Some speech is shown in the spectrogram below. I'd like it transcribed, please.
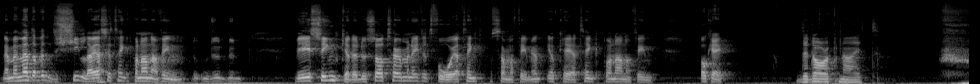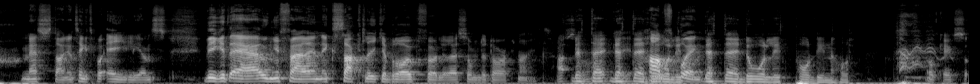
Nej men vänta, vänta, chilla. Jag ska tänka på en annan film. Du, du, vi är synkade. Du sa Terminator 2. Jag tänkte på samma film. Okej, jag tänker på en annan film. Okej, The Dark Knight. Nästan. Jag tänkte på Aliens. Vilket är ungefär en exakt lika bra uppföljare som The Dark Knight. Ja, Så, detta, är- detta, är dåligt, poäng. detta är dåligt poddinnehåll. Okej, so,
